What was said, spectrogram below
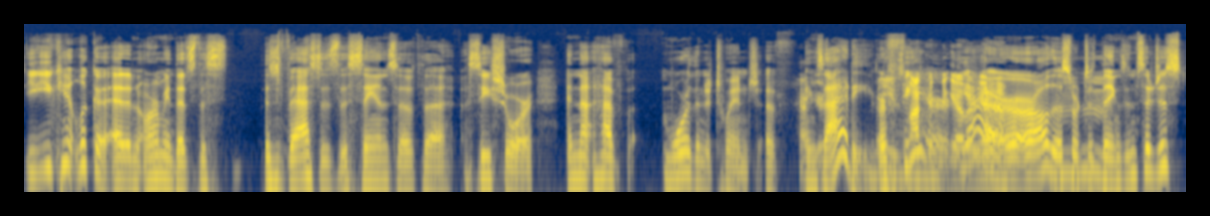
You, you can't look at, at an army that's this as vast as the sands of the seashore and not have more than a twinge of Have anxiety or fear, together, yeah, yeah. Or, or all those sorts of Mhm. things. And so just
